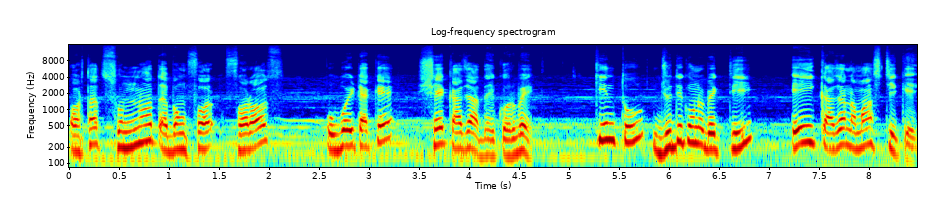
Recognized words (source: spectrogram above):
অর্থাৎ সুন্নত এবং ফরজ উভয়টাকে সে কাজা আদায় করবে। কিন্তু যদি কোনো ব্যক্তি এই কাজা নামাজটিকে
